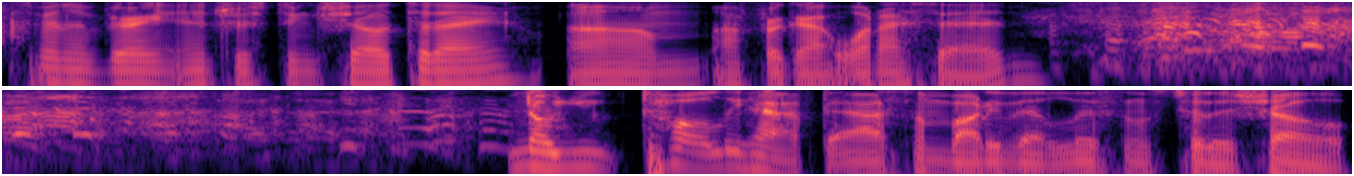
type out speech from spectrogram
It's been a very interesting show today. Um, I forgot what I said. No, you totally have to ask somebody that listens to the show.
